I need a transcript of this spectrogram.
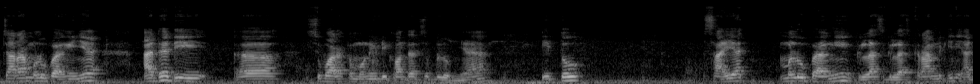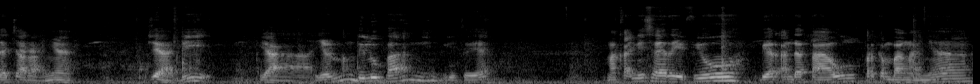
cara melubanginya ada di eh, suara kemuning di konten sebelumnya. Itu saya melubangi gelas-gelas keramik ini ada caranya. Jadi ya ya memang dilubangin gitu ya. Maka ini saya review biar anda tahu perkembangannya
